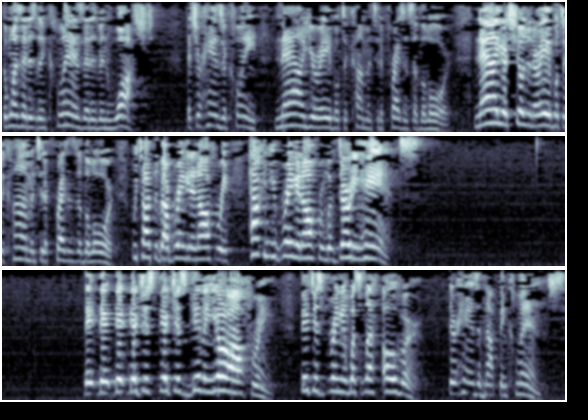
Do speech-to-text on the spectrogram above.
the one that has been cleansed, that has been washed, that your hands are clean. Now you're able to come into the presence of the Lord. Now your children are able to come into the presence of the Lord. We talked about bringing an offering. How can you bring an offering with dirty hands? They, they're, they're, they're, just, they're just giving your offering. They're just bringing what's left over. Their hands have not been cleansed.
